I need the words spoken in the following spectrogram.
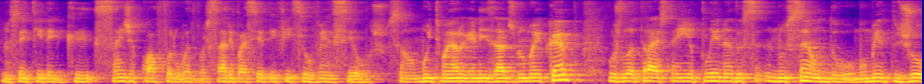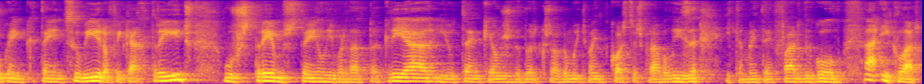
no sentido em que, seja qual for o adversário, vai ser difícil vencê-los. São muito bem organizados no meio-campo, os laterais têm a plena noção do momento de jogo em que têm de subir ou ficar retraídos, os extremos têm liberdade para criar e o tanque é um jogador que joga muito bem de costas para a baliza e também tem faro de golo. Ah, e claro,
